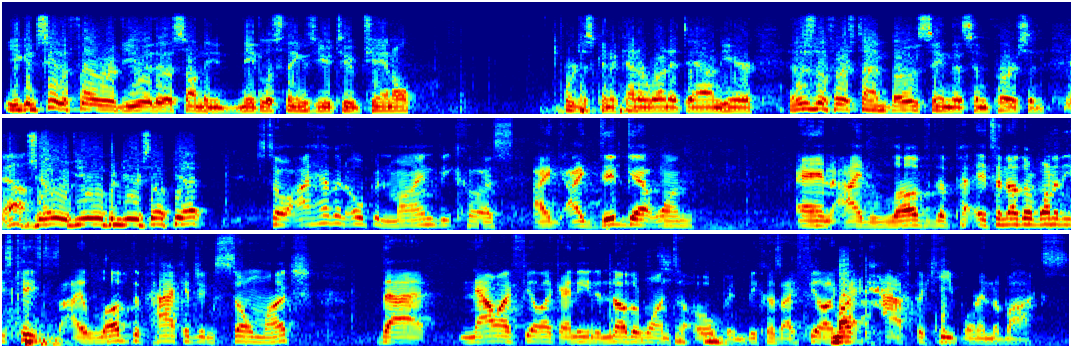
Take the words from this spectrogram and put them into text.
You can see the full review of this on the Needless Things YouTube channel. We're just going to kind of run it down here. And this is the first time Bo's seen this in person. Yeah. Joe, have you opened yours up yet? So I have an open mind because I, I did get one, and I love the. Pa- it's another one of these cases. I love the packaging so much that now I feel like I need another one to open because I feel like My- I have to keep one in the box.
